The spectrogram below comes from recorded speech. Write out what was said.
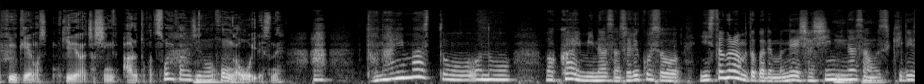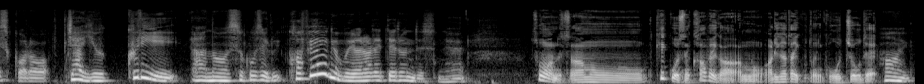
風景の綺麗な写真があるとか、そういう感じの本が多いですね。あとなりますと、あの、若い皆さん、それこそ、インスタグラムとかでもね、写真皆さんお好きですから、うんうん、じゃあ、ゆっくり、あの、過ごせる、カフェ営業もやられてるんですね。そうなんです。あのー、結構ですね、カフェが、あの、ありがたいことに好調で、はい、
